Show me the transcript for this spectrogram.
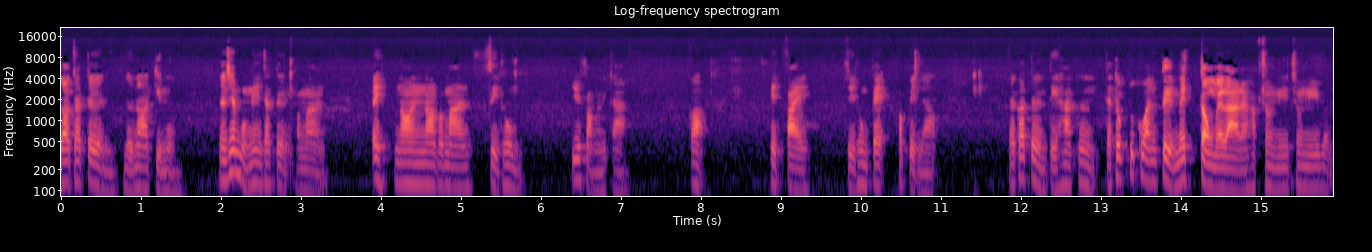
เราจะตื่นหรือนอนกี่โมงอย่างเช่นผมนี่จะตื่นประมาณ เอ้ยนอนนอนประมาณสี่ทุ่มยี่สิบสองนาฬิกาก็ปิดไฟสี่ทุ่มเป๊ะก็ปิดแล้ว แล้วก็ตื่นตีห้าครึ่งแต่ทุกทุกวันตื่นไม่ตรงเวลานะครับ ช่วงนี้ช่วงนี้แบบ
